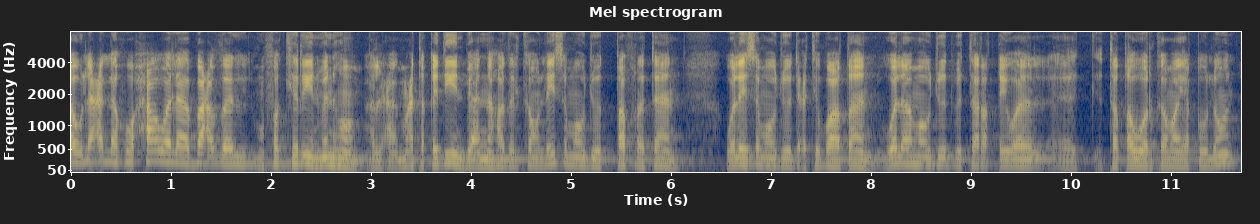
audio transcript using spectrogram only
أو لعله حاول بعض المفكرين منهم المعتقدين بأن هذا الكون ليس موجود طفرة وليس موجود اعتباطا ولا موجود بالترقي والتطور كما يقولون.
